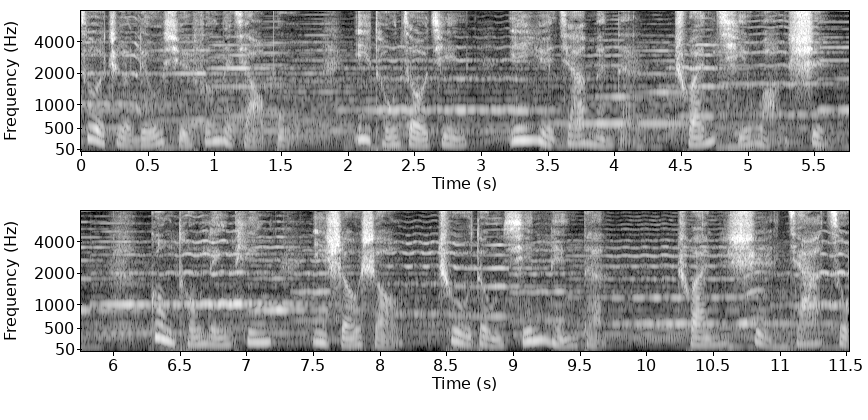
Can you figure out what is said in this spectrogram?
作者刘雪峰的脚步，一同走进音乐家们的传奇往事，共同聆听一首首触动心灵的传世佳作。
